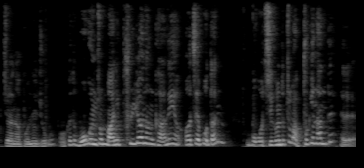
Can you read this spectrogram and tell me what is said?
숙제 하나 보내주고 어, 그래도 목은 좀 많이 풀려는 가네요. 어제보단 뭐 지금도 좀 아프긴 한데 예.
